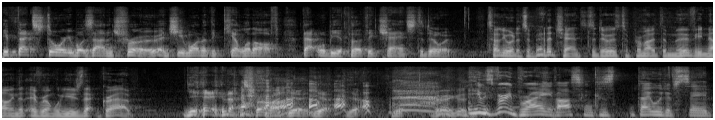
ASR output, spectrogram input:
If that story was untrue and she wanted to kill it off, that would be a perfect chance to do it. Tell you what, it's a better chance to do is to promote the movie, knowing that everyone will use that grab. Yeah, that's right. yeah, yeah, yeah, yeah. Very good. He was very brave asking because they would have said,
